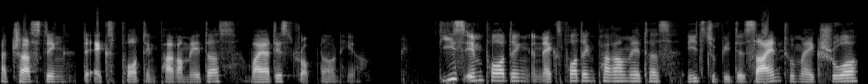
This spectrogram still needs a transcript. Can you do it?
adjusting the exporting parameters via this dropdown here. These importing and exporting parameters needs to be designed to make sure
